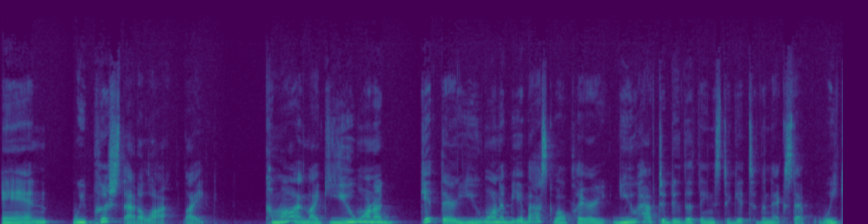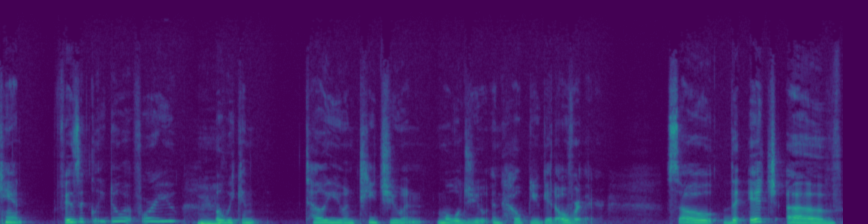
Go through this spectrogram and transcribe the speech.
And we push that a lot. Like come on like you want to get there. You want to be a basketball player. You have to do the things to get to the next step. We can't physically do it for you but we can tell you and teach you and mold you and help you get over there so the itch of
